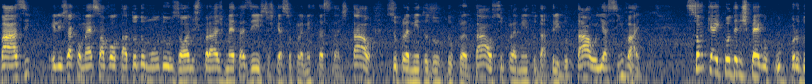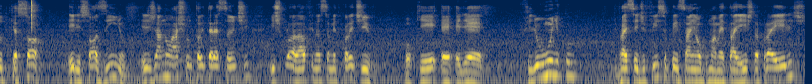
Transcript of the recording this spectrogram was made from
base, eles já começam a voltar todo mundo os olhos para as metas extras, que é suplemento da cidade tal, suplemento do, do clã tal, suplemento da tribo tal e assim vai. Só que aí quando eles pegam o produto que é só ele sozinho, eles já não acham tão interessante explorar o financiamento coletivo, porque é, ele é filho único, vai ser difícil pensar em alguma meta extra para eles,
